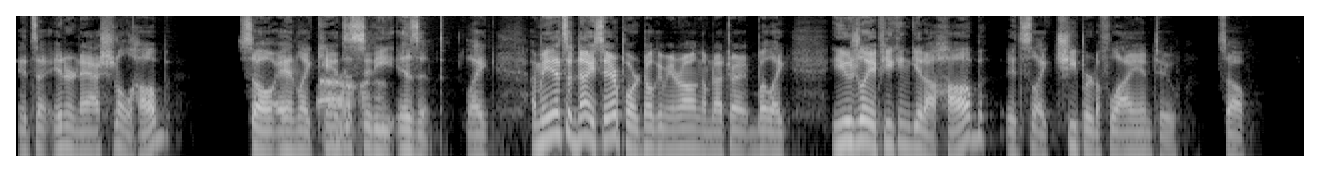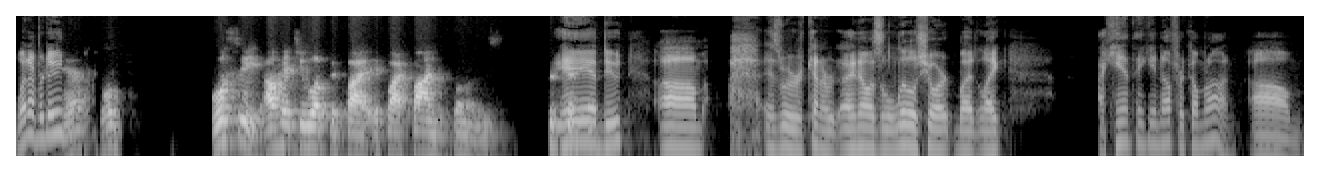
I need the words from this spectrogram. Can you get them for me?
it's an international hub so and like kansas Uh-huh. city isn't like i mean it's a nice airport don't get me wrong i'm not trying but like usually if you can get a hub it's like cheaper to fly into so whatever dude Yeah, we'll we'll see. I'll hit you up if I if I find the funds. yeah, yeah, dude. Um, as we were kind of, I know it's a little short, but like, I can't thank you enough for coming on. Um,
